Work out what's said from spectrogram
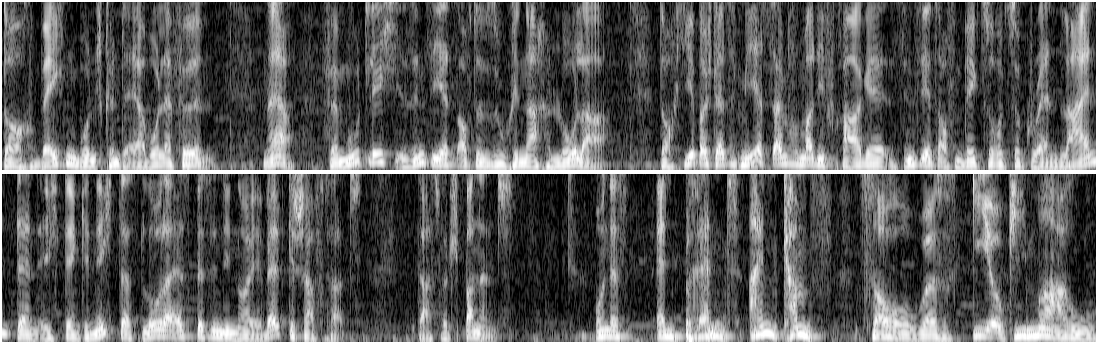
Doch welchen Wunsch könnte er wohl erfüllen? Naja, vermutlich sind sie jetzt auf der Suche nach Lola. Doch hierbei stellt sich mir jetzt einfach mal die Frage, sind sie jetzt auf dem Weg zurück zur Grand Line? Denn ich denke nicht, dass Lola es bis in die neue Welt geschafft hat. Das wird spannend. Und es entbrennt. Ein Kampf. Zorro vs. Gyokimaru.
